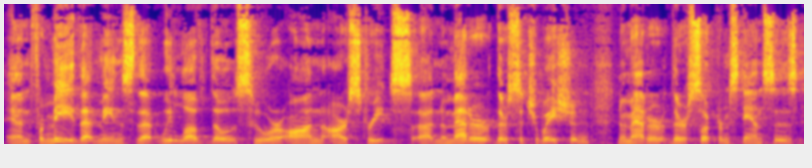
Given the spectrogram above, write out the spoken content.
And for me, that means that we love those who are on our streets, uh, no matter their situation, no matter their circumstances,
